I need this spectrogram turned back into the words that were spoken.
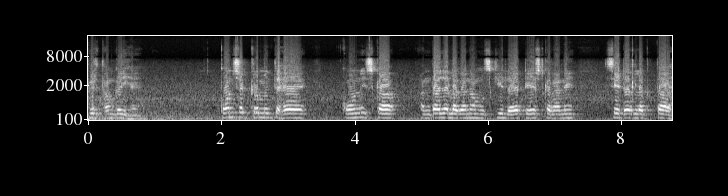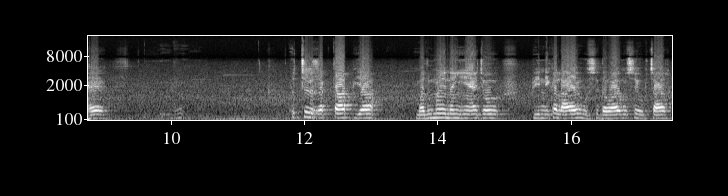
फिर थम गई हैं। कौन संक्रमित है? कौन इसका अंदाज़ा लगाना मुश्किल है? टेस्ट कराने से डर लगता है। उच्च रक्तचाप या मधुमेह नहीं है। जो भी निकल आए, उस दवाओं से उपचार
